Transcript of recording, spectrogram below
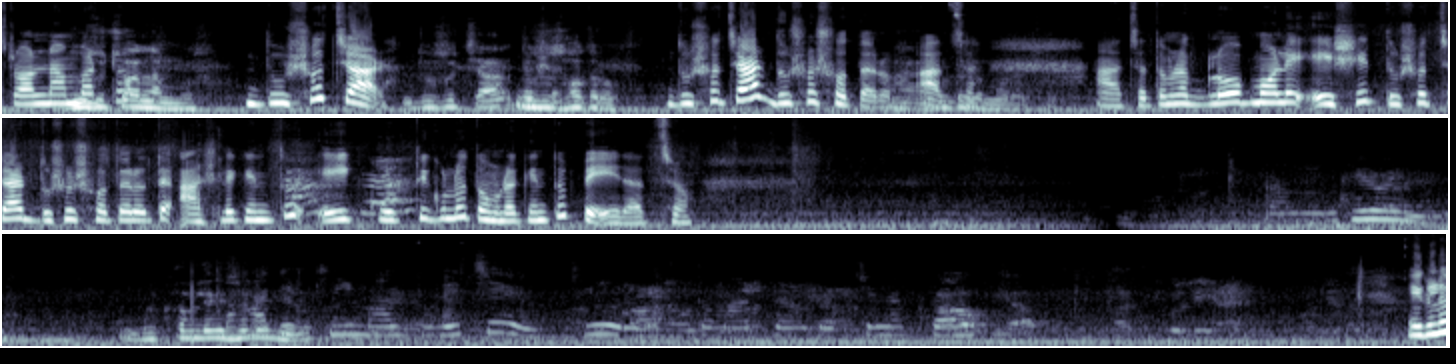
স্টল নাম্বার দুশো চার নম্বর দুশো চার। দুশো চার দুশো সতেরো। দুশো চার দুশো সতেরো। হ্যাঁ, আচ্ছা। আচ্ছা তোমরা গ্লোব মলে এসে দুশো চার দুশো সতেরোতে আসলে কিন্তু এই কুর্তিগুলো তোমরা কিন্তু পেয়ে যাচ্ছ। হিরোইন বুরকা লেগে চলে গেল কি মাল তুলেছে কি হলো? তোমার ফোন করছে না ফোন? এগুলো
